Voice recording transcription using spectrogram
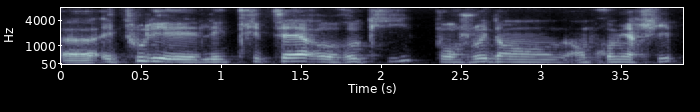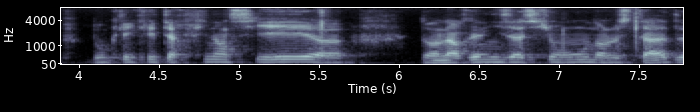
euh, ait tous les, les, critères requis pour jouer dans, en première chip, donc les critères financiers, dans l'organisation, dans le stade,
